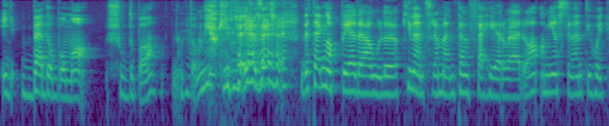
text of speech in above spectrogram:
így bedobom a sudba, nem uh-huh. tudom mi a kifejezés, de tegnap például kilencre mentem Fehérvárra, ami azt jelenti, hogy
